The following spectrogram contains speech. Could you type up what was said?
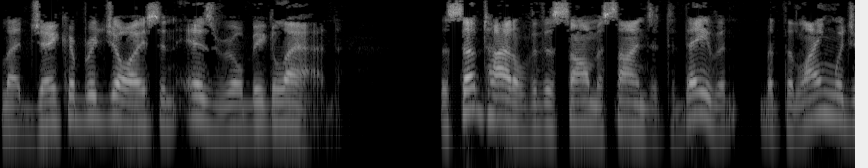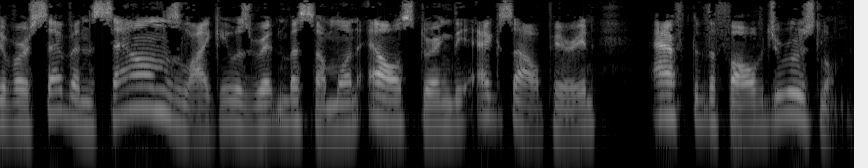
Let Jacob rejoice and Israel be glad. The subtitle for this psalm assigns it to David, but the language of verse 7 sounds like it was written by someone else during the exile period after the fall of Jerusalem.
